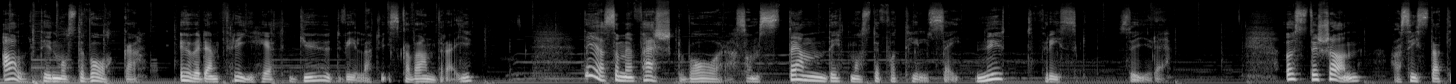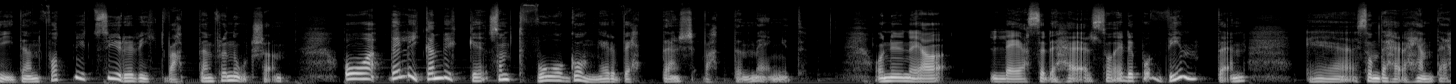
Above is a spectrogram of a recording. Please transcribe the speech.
alltid måste vaka över den frihet Gud vill att vi ska vandra i. Det är som en färskvara som ständigt måste få till sig nytt friskt syre. Östersjön har sista tiden fått nytt syrerikt vatten från Nordsjön och det är lika mycket som två gånger Vätterns vattenmängd. Och nu när jag läser det här så är det på vintern eh, som det här hände.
